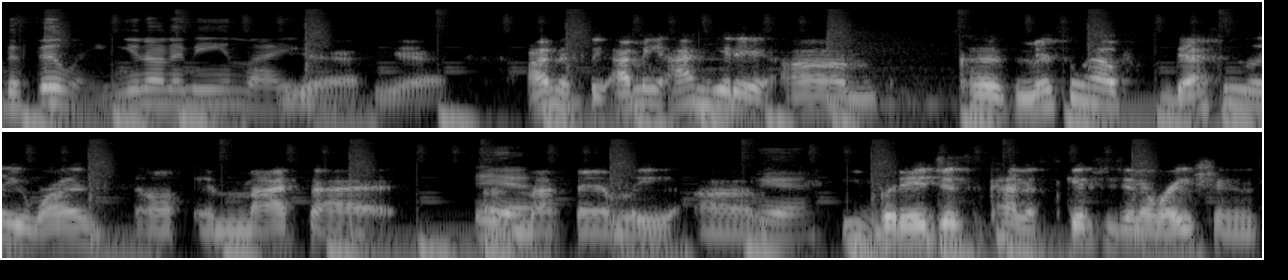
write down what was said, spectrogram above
the feeling. You know what I mean? Like, Yeah, yeah. Honestly, I mean, I get it. Um, because mental health definitely runs uh, in my side yeah, of my family. Um, yeah, but it just kind of skips generations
